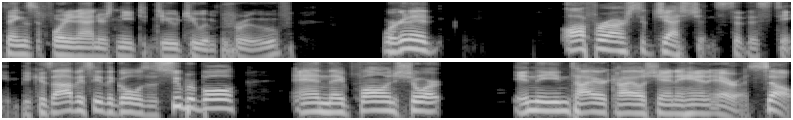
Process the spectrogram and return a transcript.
things the 49ers need to do to improve, we're going to offer our suggestions to this team because obviously the goal is a Super Bowl and they've fallen short in the entire Kyle Shanahan era. So,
